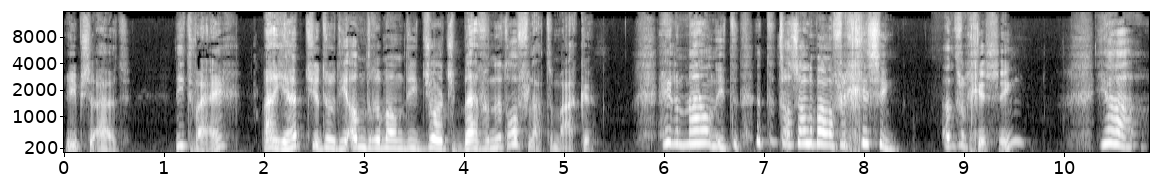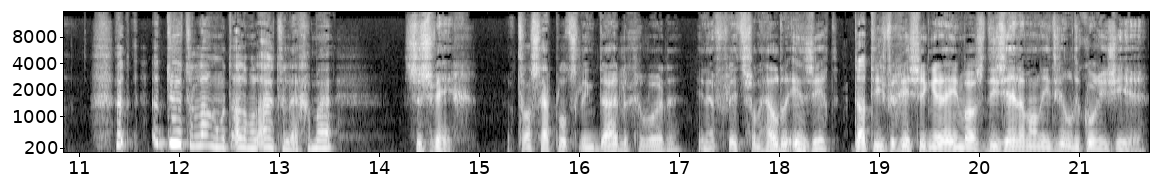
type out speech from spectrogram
riep ze uit. Niet waar? Maar je hebt je door die andere man, die George Bevan, het hof laten maken. Helemaal niet. Het, het was allemaal een vergissing. Een vergissing? Ja, het, het duurt te lang om het allemaal uit te leggen, maar ze zweeg. Het was haar plotseling duidelijk geworden, in een flits van helder inzicht, dat die vergissing er een was die ze helemaal niet wilde corrigeren.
